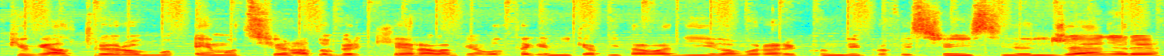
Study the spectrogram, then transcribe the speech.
più che altro ero emozionato perché era la prima volta che mi capitava di lavorare con dei professionisti del genere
